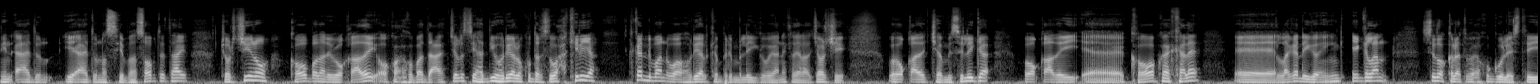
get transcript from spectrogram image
nin aad iyo aad u nasiib badan sababtay tahay gorgino koobo badan ayuu qaaday oo kooxda kubadda cagta chelsea haddii horyaal ku darsa wax keliya ka dhiban waa horyaalka bermeliga weyaan ninka la yihahdo georgi wuxuu qaaday champions leaga wuxuu qaaday koobabka kale ee laga dhigo england. Sidoo kaleet wuxuu ku guuleystay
